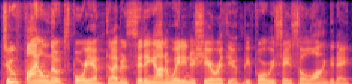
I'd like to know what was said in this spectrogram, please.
Two final notes for you that I've been sitting on and waiting to share with you before we say so long today.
